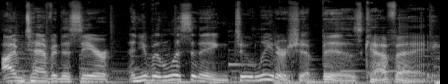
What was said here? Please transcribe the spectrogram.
I'm Tanveer Naseer, and you've been listening to Leadership Biz Cafe.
